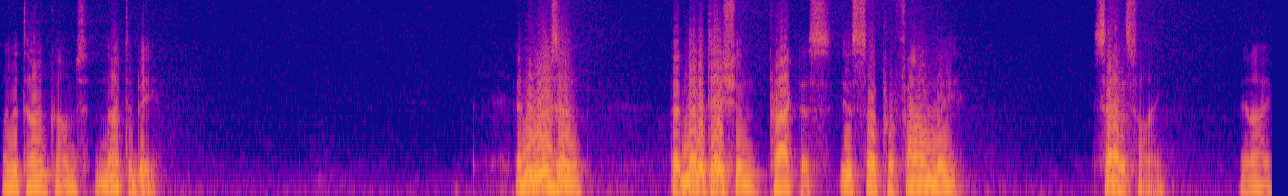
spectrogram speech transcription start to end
when the time comes, not to be. And the reason that meditation practice is so profoundly satisfying, and I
